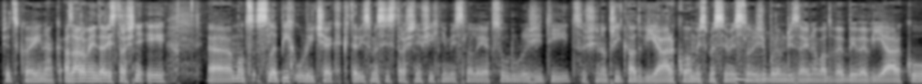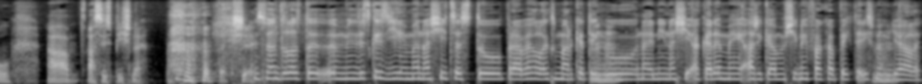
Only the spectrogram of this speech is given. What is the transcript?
všechno je jinak. A zároveň tady strašně i uh, moc slepých uliček, který jsme si strašně všichni mysleli, jak jsou důležitý, což je například VR. My jsme si mysleli, mm-hmm. že budeme designovat weby ve VR a asi spíš ne. Takže. My, jsme tohle, my vždycky sdílíme naší cestu právě Holex marketingu mm-hmm. na jedné naší akademii a říkáme všechny fuck které jsme mm-hmm. udělali.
